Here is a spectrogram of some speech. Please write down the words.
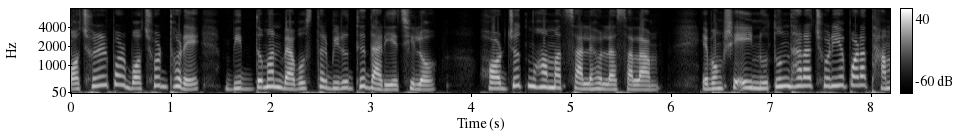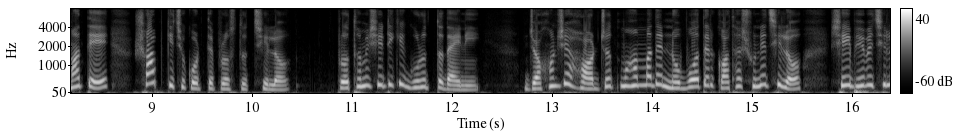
বছরের পর বছর ধরে বিদ্যমান ব্যবস্থার বিরুদ্ধে দাঁড়িয়েছিল হরজত মুহাম্মদ সাল্লাহুল্লাহ সাল্লাম এবং সে এই নতুন ধারা ছড়িয়ে পড়া থামাতে সব কিছু করতে প্রস্তুত ছিল। প্রথমে সেটিকে গুরুত্ব দেয়নি। যখন সে হরজত মুহাম্মাদের নবুয়তের কথা শুনেছিল সেই ভেবেছিল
